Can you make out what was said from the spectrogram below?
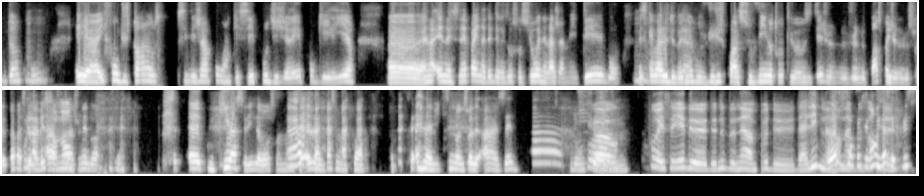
d'un coup. Mm-hmm. Et euh, il faut du temps aussi déjà pour encaisser, pour digérer, pour guérir. Euh, elle, elle, ce n'est pas une adepte des réseaux sociaux, elle ne l'a jamais été. Bon, est-ce hmm, qu'elle va le devenir aujourd'hui juste pour assouvir notre curiosité? Je, je, ne pense pas et je ne le souhaite pas parce Vous l'avez son nom. Doit... elle, qui a celui d'avoir son nom? C'est elle la victime C'est elle la victime dans l'histoire de A à Z. Ah, Donc, euh... pour essayer de, de, nous donner un peu d'Aline. Ouais, en fait, besoin plus, de... plus,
